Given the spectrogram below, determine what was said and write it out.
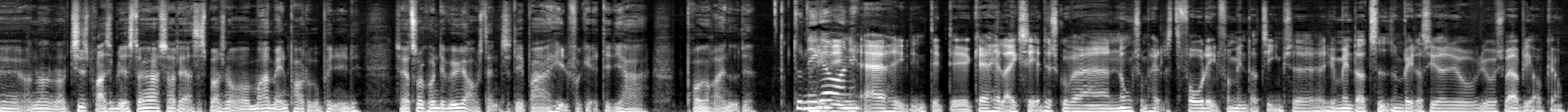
Øh, og når, når tidspresset bliver større, så er det altså spørgsmål om, hvor meget manpower du går ind i det. Så jeg tror kun, det vil øge afstanden, så det er bare helt forkert, det de har prøvet at regne ud der. Du nikker, Ronny? Ja, helt enig. Det, det kan jeg heller ikke se, at det skulle være nogen som helst fordel for mindre teams. Jo mindre tid, som Peter siger, jo, jo sværere bliver opgaven.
